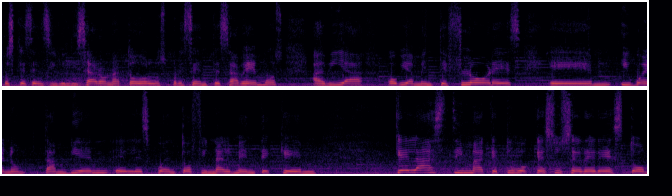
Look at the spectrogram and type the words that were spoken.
pues que sensibilizaron a todos los presentes. Sabemos, había obviamente flores eh, y bueno, también eh, les cuento finalmente qué lástima que tuvo que suceder esto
